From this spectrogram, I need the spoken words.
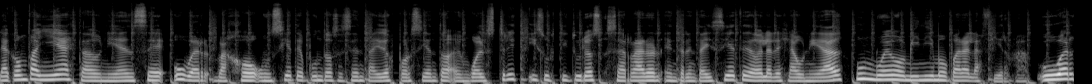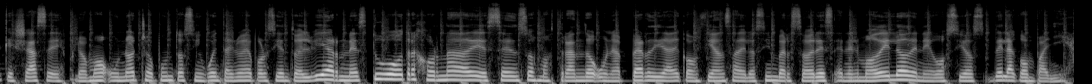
La compañía estadounidense Uber bajó un 7.62% en Wall Street y sus títulos cerraron en 37 dólares la unidad, un nuevo mínimo para la firma. Uber, que ya se desplomó un 8.59% el viernes, tuvo otra jornada de descensos mostrando una pérdida de confianza de los inversores en el modelo de negocios de la compañía.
